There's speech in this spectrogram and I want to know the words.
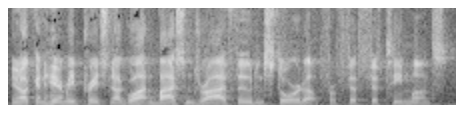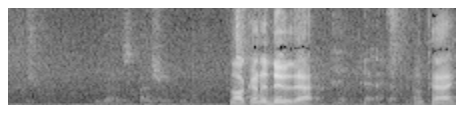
You're not going to hear me preach. Now go out and buy some dry food and store it up for 15 months. Not going to do that. Okay?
